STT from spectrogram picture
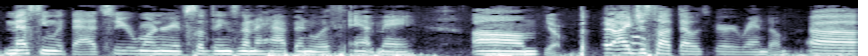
messing with that. So you're wondering if something's going to happen with Aunt May. Um, Yeah. but I just thought that was very random. Uh,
